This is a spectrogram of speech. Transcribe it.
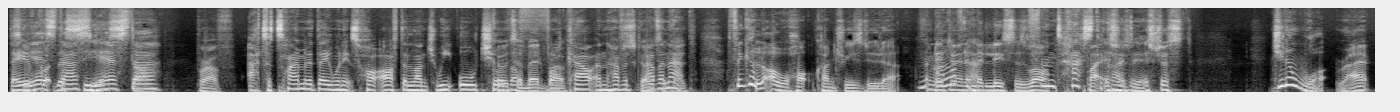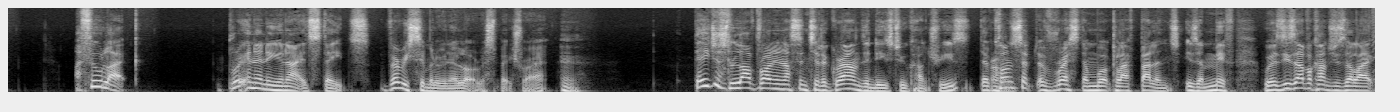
They've got the Siesta, siesta, siesta. Bruv. At a time of the day when it's hot after lunch, we all chill Go the to bed, fuck bruv. out and have a have a nap. bed. I think a lot of hot countries do that. I think I they do love it in the that. Middle East as well. Fantastic But it's just, idea. it's just, do you know what, right? I feel like Britain and the United States, very similar in a lot of respects, right? Yeah. They just love running us into the ground in these two countries. The Right. concept of rest and work life balance is a myth. Whereas these other countries are like,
